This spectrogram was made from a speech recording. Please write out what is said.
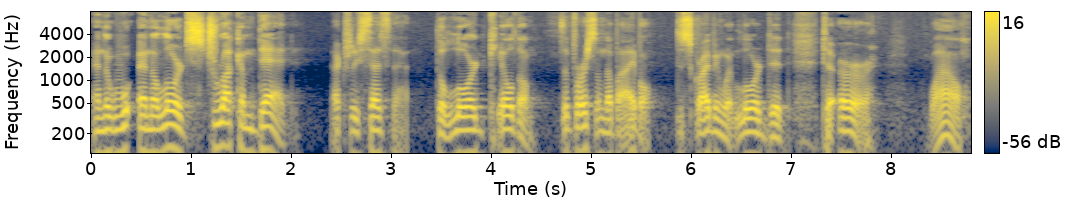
and the, and the Lord struck him dead. Actually says that. The Lord killed him. It's a verse in the Bible describing what Lord did to Ur. Wow.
